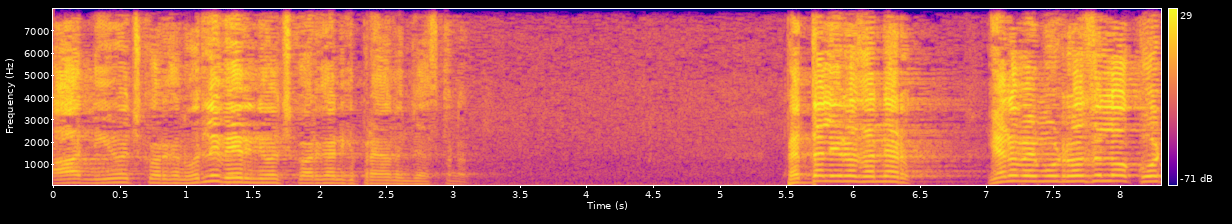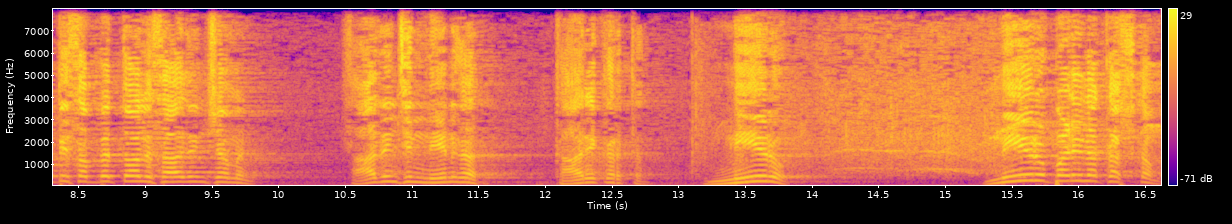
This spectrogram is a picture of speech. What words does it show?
ఆ నియోజకవర్గాన్ని వదిలి వేరే నియోజకవర్గానికి ప్రయాణం చేస్తున్నారు. పెద్దలు ఈరోజు అన్నారు ఎనభై మూడు రోజుల్లో కోటి సభ్యత్వాలు సాధించామని. సాధించింది నేను కాదు కార్యకర్త మీరు మీరు పడిన కష్టం.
